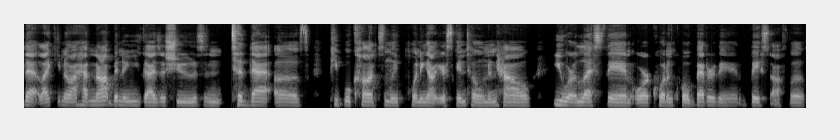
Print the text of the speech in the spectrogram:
that like you know i have not been in you guys' shoes and to that of people constantly pointing out your skin tone and how you are less than or quote unquote better than based off of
